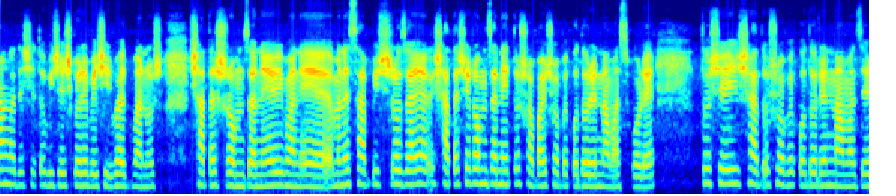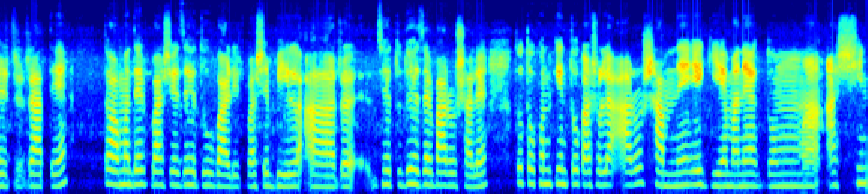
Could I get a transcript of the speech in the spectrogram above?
বাংলাদেশে তো বিশেষ করে বেশিরভাগ মানুষ সাতাশ রমজানে মানে মানে ছাব্বিশ রোজায় সাতাশে রমজানে তো সবাই সবে কদরের নামাজ পড়ে। তো সেই সবে কদরের নামাজের রাতে তো আমাদের পাশে যেহেতু বাড়ির পাশে বিল আর যেহেতু দু হাজার বারো সালে, তো তখন কিন্তু আসলে আরও সামনে এগিয়ে মানে একদম আশ্বিন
